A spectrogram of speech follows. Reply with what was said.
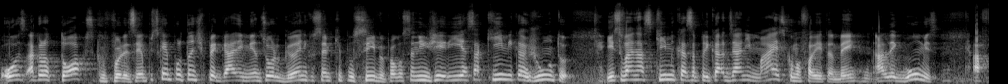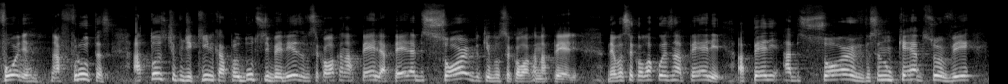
Os agrotóxicos, por exemplo, isso que é importante pegar alimentos orgânicos sempre que possível, para você não ingerir essa química junto. Isso vai nas químicas aplicadas em animais, como eu falei também, a legumes, a folha, a frutas, a todo tipo de química, a produtos de beleza, você coloca na pele, a pele absorve o que você coloca na pele. Né? Você coloca coisa na pele, a pele absorve, você não quer absorver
